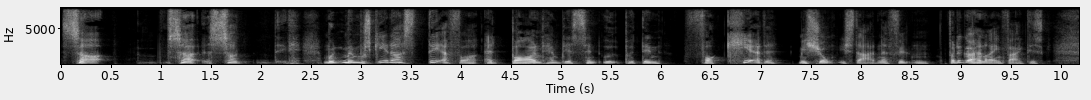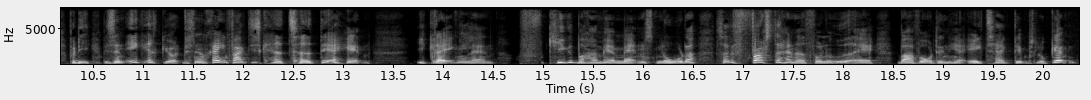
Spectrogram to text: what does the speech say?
Så, så, så, men måske er det også derfor, at Bond han bliver sendt ud på den forkerte mission i starten af filmen. For det gør han rent faktisk. Fordi hvis han ikke havde gjort, hvis han rent faktisk havde taget derhen i Grækenland, kigget på ham her mandens noter, så det første, han havde fundet ud af, var, hvor den her ATAC-dims lå gemt,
